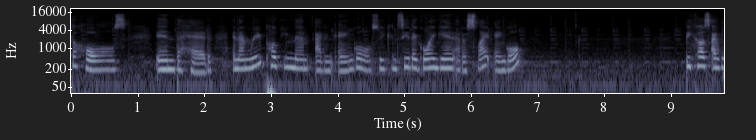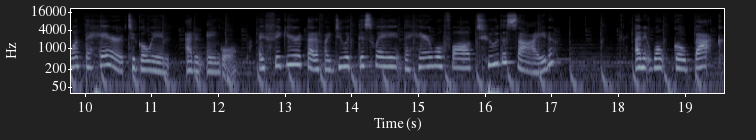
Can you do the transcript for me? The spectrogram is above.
the holes in the head and I'm re-poking them at an angle so you can see they're going in at a slight angle because I want the hair to go in at an angle. I figured that if I do it this way, the hair will fall to the side and it won't go back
